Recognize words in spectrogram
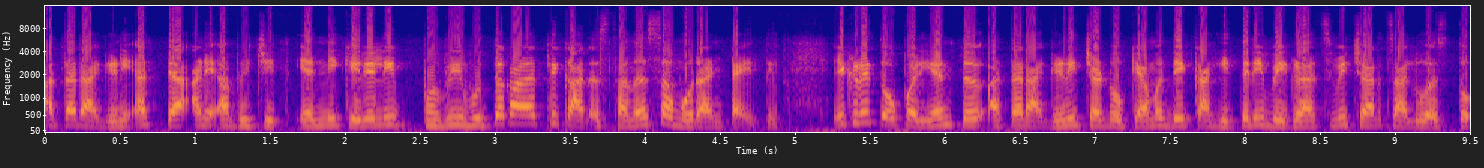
आता रागिणी आत्या आणि अभिजित यांनी केलेली भवी भूतकाळातली कारस्थानं समोर आणता येतील. इकडे तोपर्यंत आता रागिणीच्या डोक्यामध्ये काहीतरी वेगळाच विचार चालू असतो.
